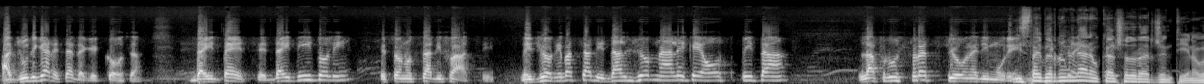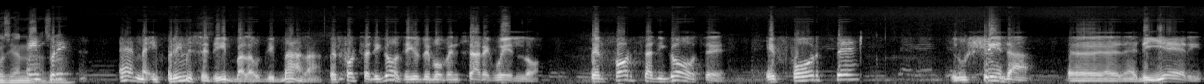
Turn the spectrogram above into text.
A giudicare sai da che cosa? Dai pezzi e dai titoli che sono stati fatti nei giorni passati dal giornale che ospita la frustrazione di Mourinho. Mi stai per cioè, nominare un calciatore argentino così a naso? Pri- eh, beh, in primis Dybala o Dybala, per forza di cose io devo pensare quello, per forza di cose e forse l'uscita eh, di ieri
